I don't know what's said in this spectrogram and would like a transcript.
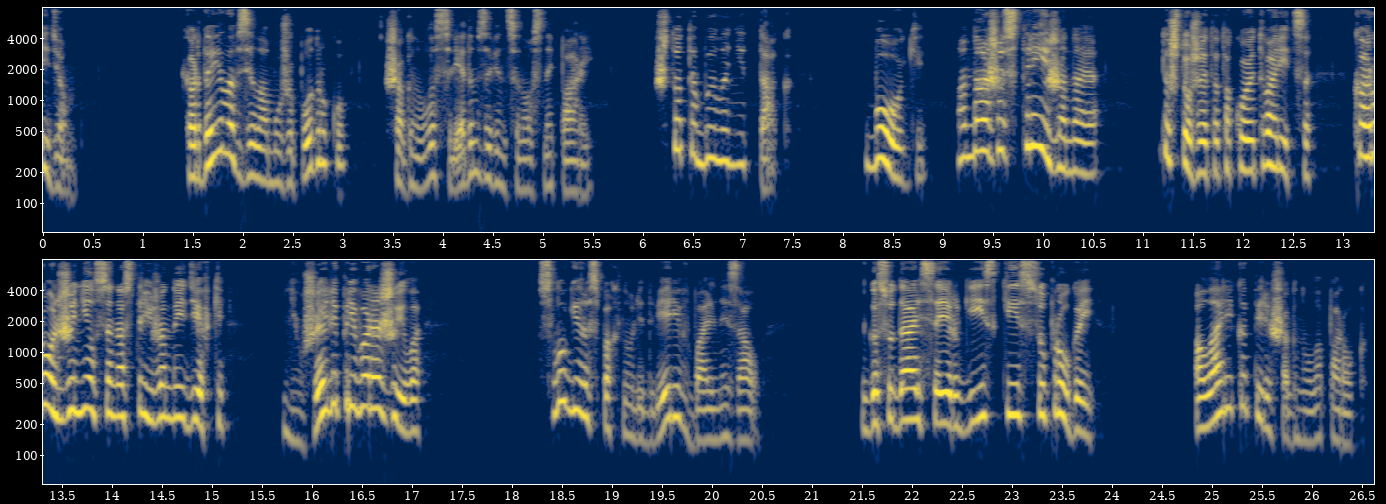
Идем. Кардеила взяла мужа под руку, шагнула следом за венценосной парой. Что-то было не так. Боги, она же стриженная! Да что же это такое творится? Король женился на стриженной девке. Неужели приворожила? Слуги распахнули двери в бальный зал. «Государь Саиргийский с супругой!» Аларика перешагнула порог.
